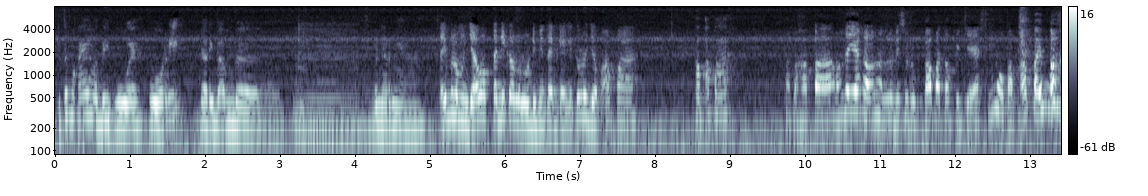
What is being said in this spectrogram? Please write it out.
itu makanya yang lebih gue worry dari Bumble hmm. sebenarnya tapi belum menjawab tadi kalau lu dimintain kayak gitu lu jawab apa pap apa papa apa maksudnya ya kalau lu disuruh pap atau VCS lu mau pap apa emang?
